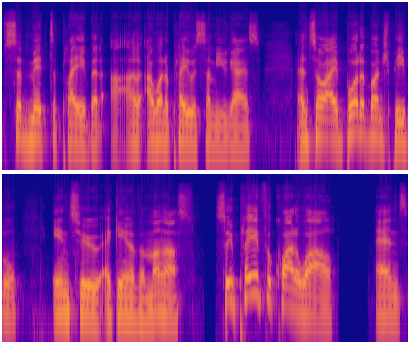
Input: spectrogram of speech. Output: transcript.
submit to play, but I, I want to play with some of you guys. And so I brought a bunch of people into a game of Among Us. So we played for quite a while, and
